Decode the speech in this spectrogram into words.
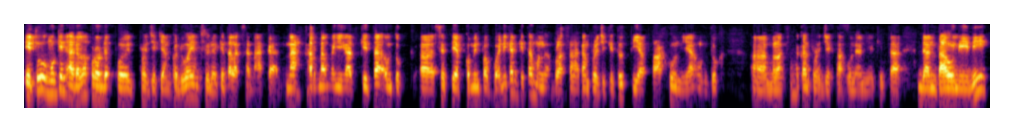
itu mungkin adalah produk proyek yang kedua yang sudah kita laksanakan. Nah, karena mengingat kita untuk uh, setiap Komin Papua ini kan kita melaksanakan proyek itu tiap tahun ya untuk uh, melaksanakan proyek tahunannya kita. Dan tahun ini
